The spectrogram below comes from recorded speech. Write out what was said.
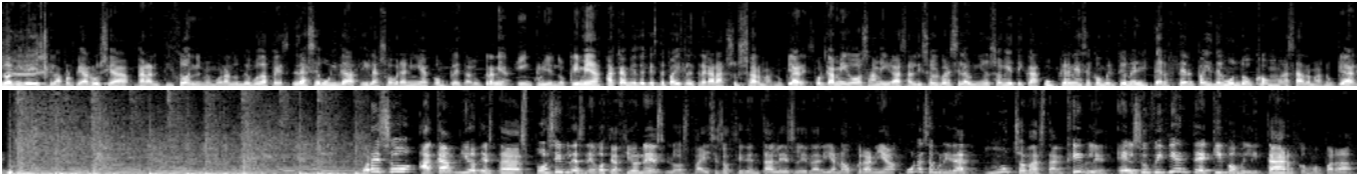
No olvidéis que la propia Rusia garantizó en el memorándum de Budapest la seguridad y la soberanía completa de Ucrania, incluyendo Crimea, a cambio de que este país le entregara sus armas nucleares. Porque amigos, amigas, al disolverse la Unión Soviética, Ucrania se convirtió en el tercer país del mundo con más armas nucleares. Por eso, a cambio de estas posibles negociaciones, los países occidentales le darían a Ucrania una seguridad mucho más tangible, el suficiente equipo militar como para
